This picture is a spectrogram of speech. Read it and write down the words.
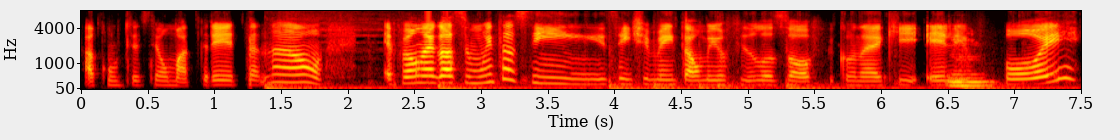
aconteceu uma treta. Não. É, foi um negócio muito assim, sentimental, meio filosófico, né? Que ele Uhum. foi.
